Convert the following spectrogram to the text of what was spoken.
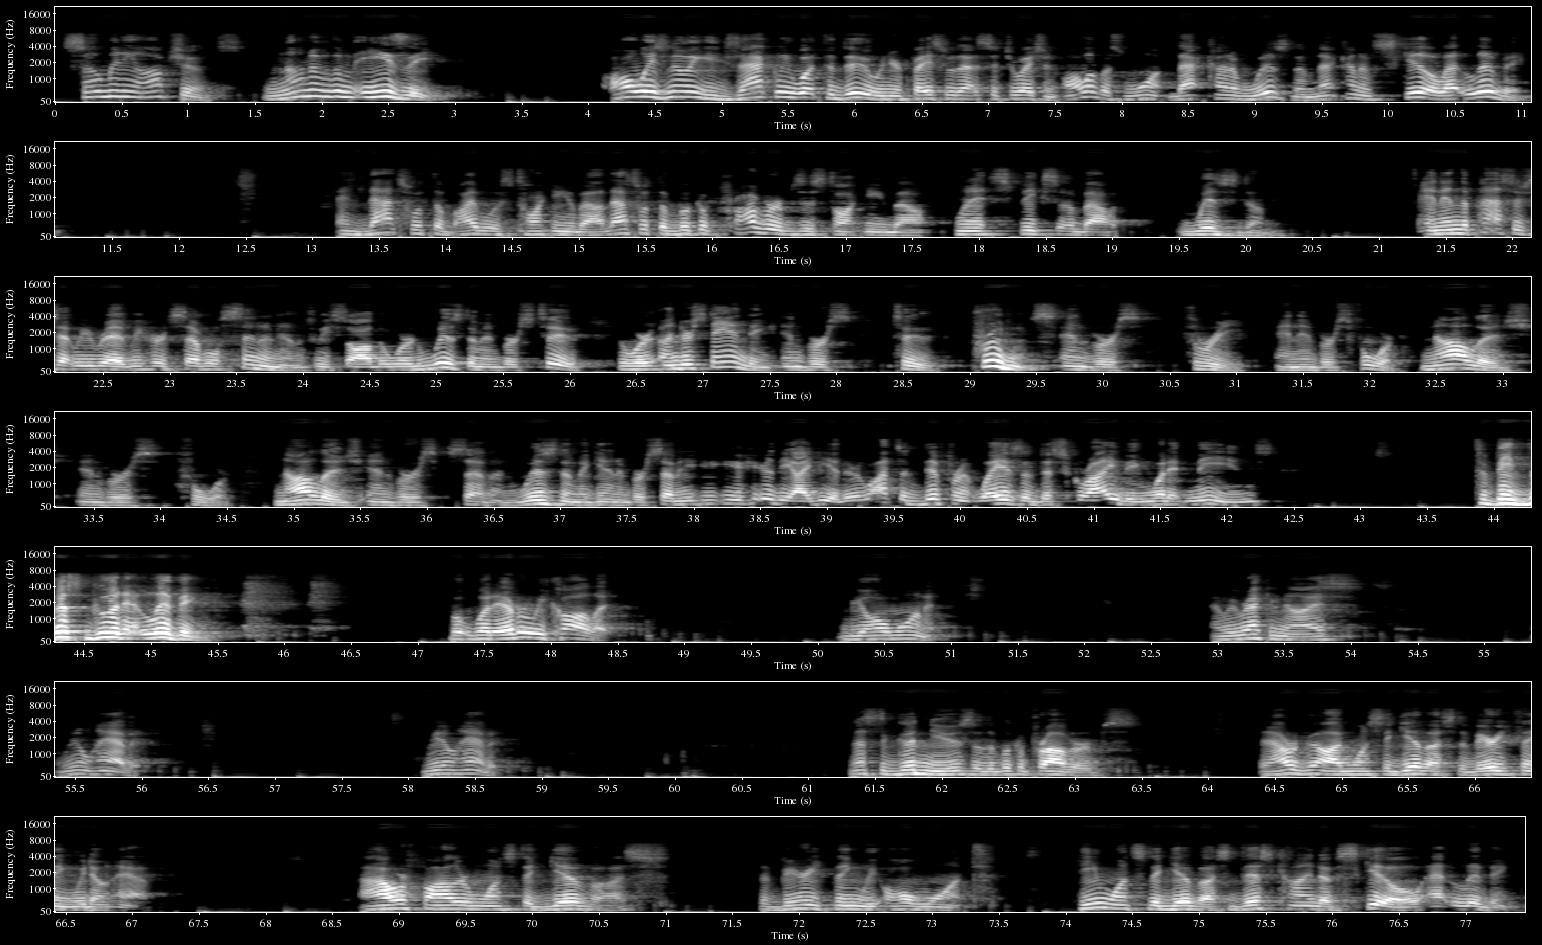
so many options, none of them easy. Always knowing exactly what to do when you're faced with that situation. All of us want that kind of wisdom, that kind of skill at living. And hmm. that's what the Bible is talking about. That's what the book of Proverbs is talking about when it speaks about wisdom. And in the passage that we read, we heard several synonyms. We saw the word wisdom in verse 2, the word understanding in verse 2, prudence in verse 3, and in verse 4, knowledge in verse 4, knowledge in verse 7, wisdom again in verse 7. You, you hear the idea. There are lots of different ways of describing what it means to be this good at living. But whatever we call it, we all want it. And we recognize we don't have it. We don't have it. And that's the good news of the book of Proverbs. That our God wants to give us the very thing we don't have. Our Father wants to give us the very thing we all want. He wants to give us this kind of skill at living.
